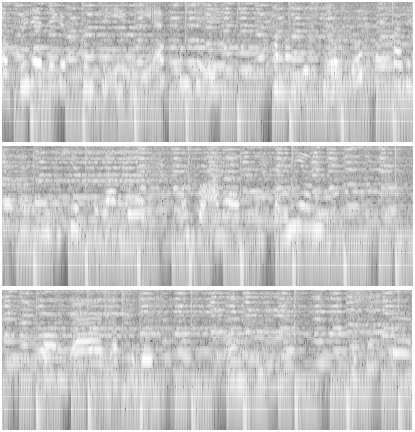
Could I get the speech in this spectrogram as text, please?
auf readerdiggers.de und ef.de kann man sich über die Ostertradition hierzulande und woanders informieren. Und äh, das Gedicht und die Geschichte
